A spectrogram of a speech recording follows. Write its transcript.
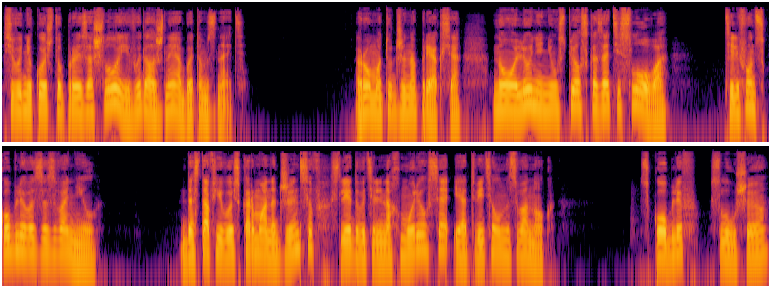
«Сегодня кое-что произошло, и вы должны об этом знать». Рома тут же напрягся, но Лёня не успел сказать и слова. Телефон Скоблева зазвонил — Достав его из кармана джинсов, следователь нахмурился и ответил на звонок. «Скоблев, слушаю».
